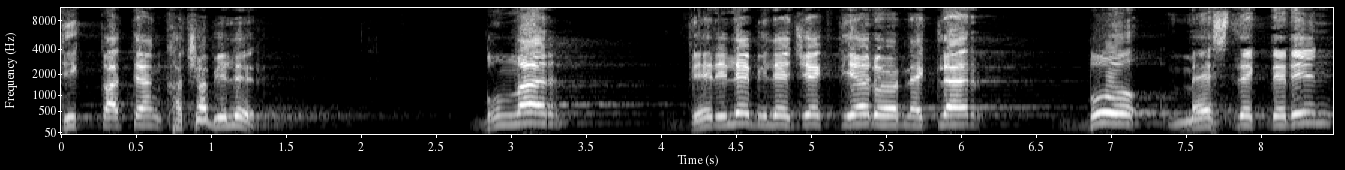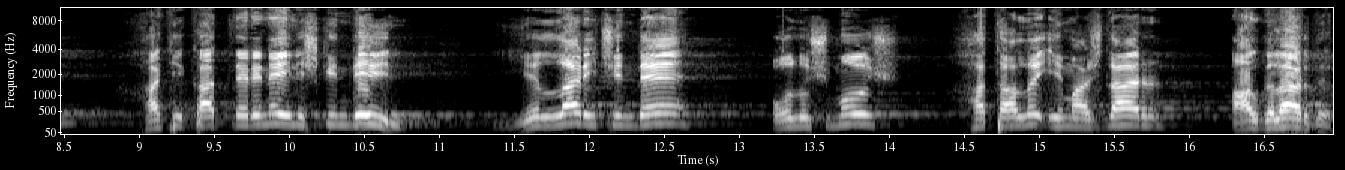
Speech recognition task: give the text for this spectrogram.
dikkatten kaçabilir. Bunlar verilebilecek diğer örnekler bu mesleklerin hakikatlerine ilişkin değil, yıllar içinde oluşmuş hatalı imajlar, algılardır.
